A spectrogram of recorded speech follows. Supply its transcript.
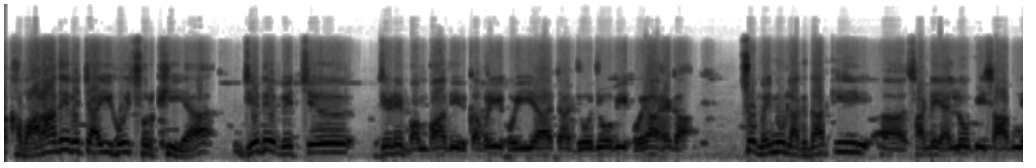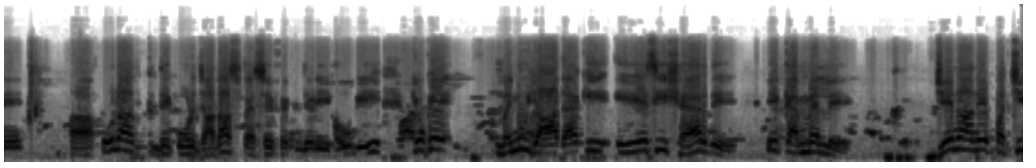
ਅਖਬਾਰਾਂ ਦੇ ਵਿੱਚ ਆਈ ਹੋਈ ਸੁਰਖੀ ਆ ਜਿਹਦੇ ਵਿੱਚ ਜਿਹੜੇ ਬੰਬਾਂ ਦੀ ਰਿਕਵਰੀ ਹੋਈ ਆ ਜਾਂ ਜੋ ਜੋ ਵੀ ਹੋਇਆ ਹੈਗਾ ਸੋ ਮੈਨੂੰ ਲੱਗਦਾ ਕਿ ਸਾਡੇ ਐਲਓਪੀ ਸਾਹਿਬ ਨੇ ਉਹਨਾਂ ਦੇ ਕੋਲ ਜ਼ਿਆਦਾ ਸਪੈਸੀਫਿਕ ਜਿਹੜੀ ਹੋਊਗੀ ਕਿਉਂਕਿ ਮੈਨੂੰ ਯਾਦ ਹੈ ਕਿ ਏਸੀ ਸ਼ਹਿਰ ਦੇ ਇੱਕ ਐਮਐਲਏ ਜਿਨ੍ਹਾਂ ਨੇ 25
